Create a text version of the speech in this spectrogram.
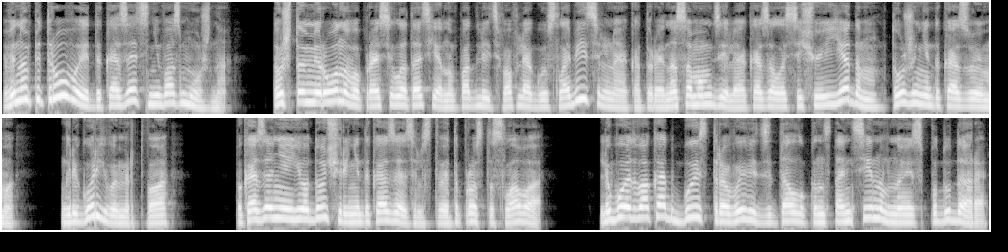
Вино Петровой доказать невозможно. То, что Миронова просила Татьяну подлить во флягу слабительное, которое на самом деле оказалось еще и ядом, тоже недоказуемо. Григорьева мертва. Показания ее дочери не доказательства, это просто слова. Любой адвокат быстро выведет Аллу Константиновну из-под удара.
